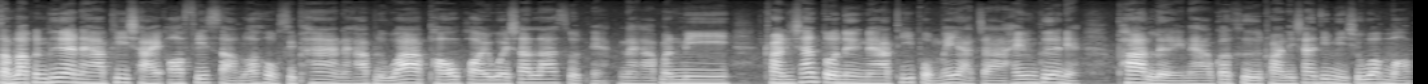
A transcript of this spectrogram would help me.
สำหรับเพื่อนๆนะครับที่ใช้ Office 365 นะครับ หรือว่า PowerPoint เวอร์ชันล่าสุดเนี่ยนะครับมันมี transition ตัวหนึ่งนะครับที่ผมไม่อยากจะให้เพื่อนๆเนี่ยพลาดเลยนะครับ ก็คือ transition ที่มีชื่อว่า Mob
